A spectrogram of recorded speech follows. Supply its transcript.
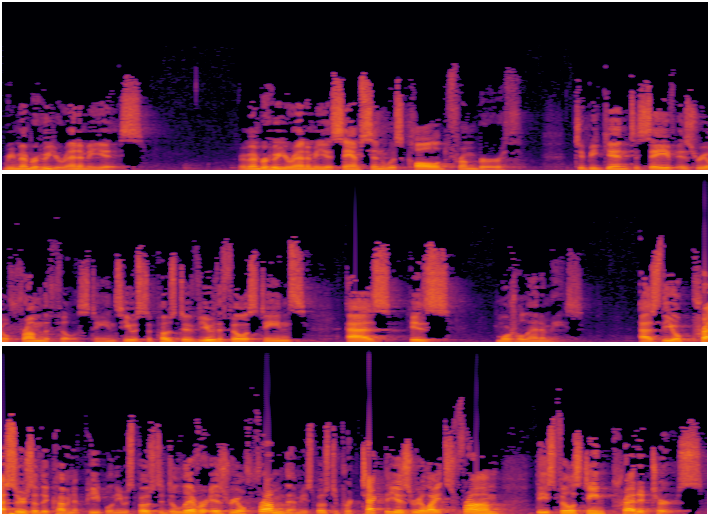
remember who your enemy is. Remember who your enemy is. Samson was called from birth to begin to save Israel from the Philistines. He was supposed to view the Philistines as his mortal enemies, as the oppressors of the covenant people, and he was supposed to deliver Israel from them. He was supposed to protect the Israelites from these Philistine predators.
